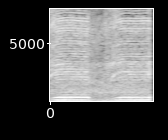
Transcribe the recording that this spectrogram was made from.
keep.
